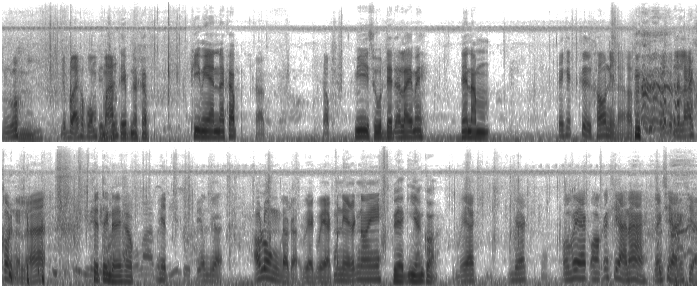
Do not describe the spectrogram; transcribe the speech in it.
นี่เรียบร้อยครับผมเป็นมัสน เต็ปนะครับ พี่แมนนะครับครับครับ มีสูตรเด็ดอะไรไหม แนะนำก็เฮ็ดคือเขานี่แหละครับ หลายๆคนนั่นแหละเฮ็ดจังไดครับเฮ็ดอันเนี้ยเอาลงแล้วก็แหวกแหวกๆมันเนี่ยจักหน่อยแหวกอีหยังก็แหวกแหวกเอาแวกออกก็เสียนะยังเสียยังเสีย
